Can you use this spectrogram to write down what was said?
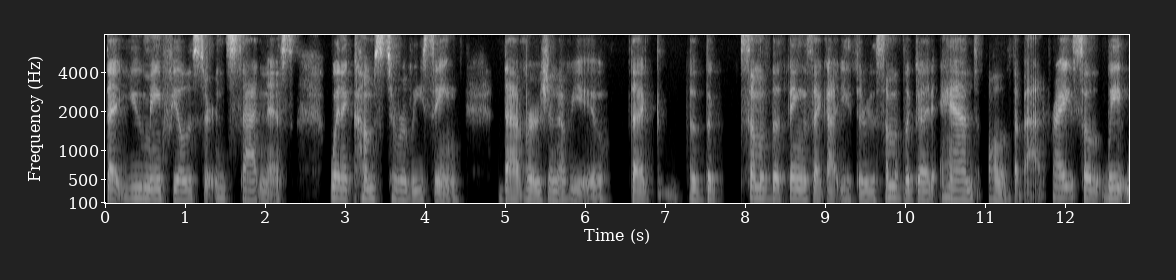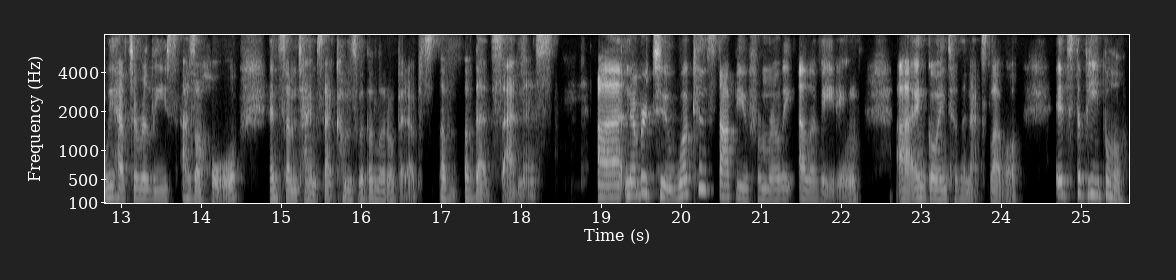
that you may feel a certain sadness when it comes to releasing that version of you, that the, the some of the things that got you through some of the good and all of the bad right? So we we have to release as a whole and sometimes that comes with a little bit of of, of that sadness. Uh, number two what can stop you from really elevating uh, and going to the next level? It's the people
